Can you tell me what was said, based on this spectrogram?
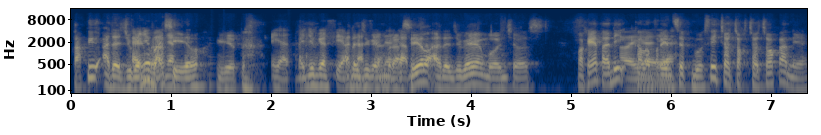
Tapi ada juga Kayaknya yang banyak berhasil, gitu. Iya, ada juga sih yang ada juga yang berhasil, ada juga yang boncos. Makanya tadi Oh, iya, kalau iya. prinsip gue sih cocok-cocokan ya.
